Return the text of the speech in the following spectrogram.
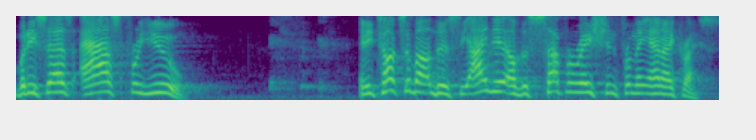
But he says, ask for you. And he talks about this the idea of the separation from the Antichrist.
